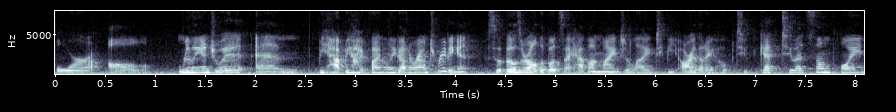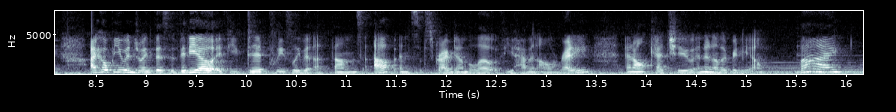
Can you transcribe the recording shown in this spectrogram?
or I'll really enjoy it and be happy I finally got around to reading it. So those are all the books I have on my July TBR that I hope to get to at some point. I hope you enjoyed this video. If you did, please leave it a thumbs up and subscribe down below if you haven't already. And I'll catch you in another video. Bye!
